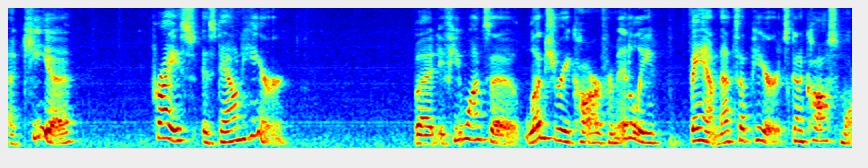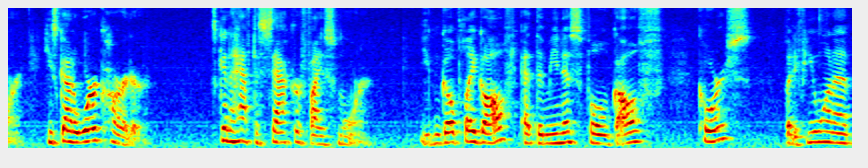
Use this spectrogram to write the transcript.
a Kia price is down here. But if he wants a luxury car from Italy, bam, that's up here. It's going to cost more. He's got to work harder. It's going to have to sacrifice more. You can go play golf at the municipal golf course, but if you want to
